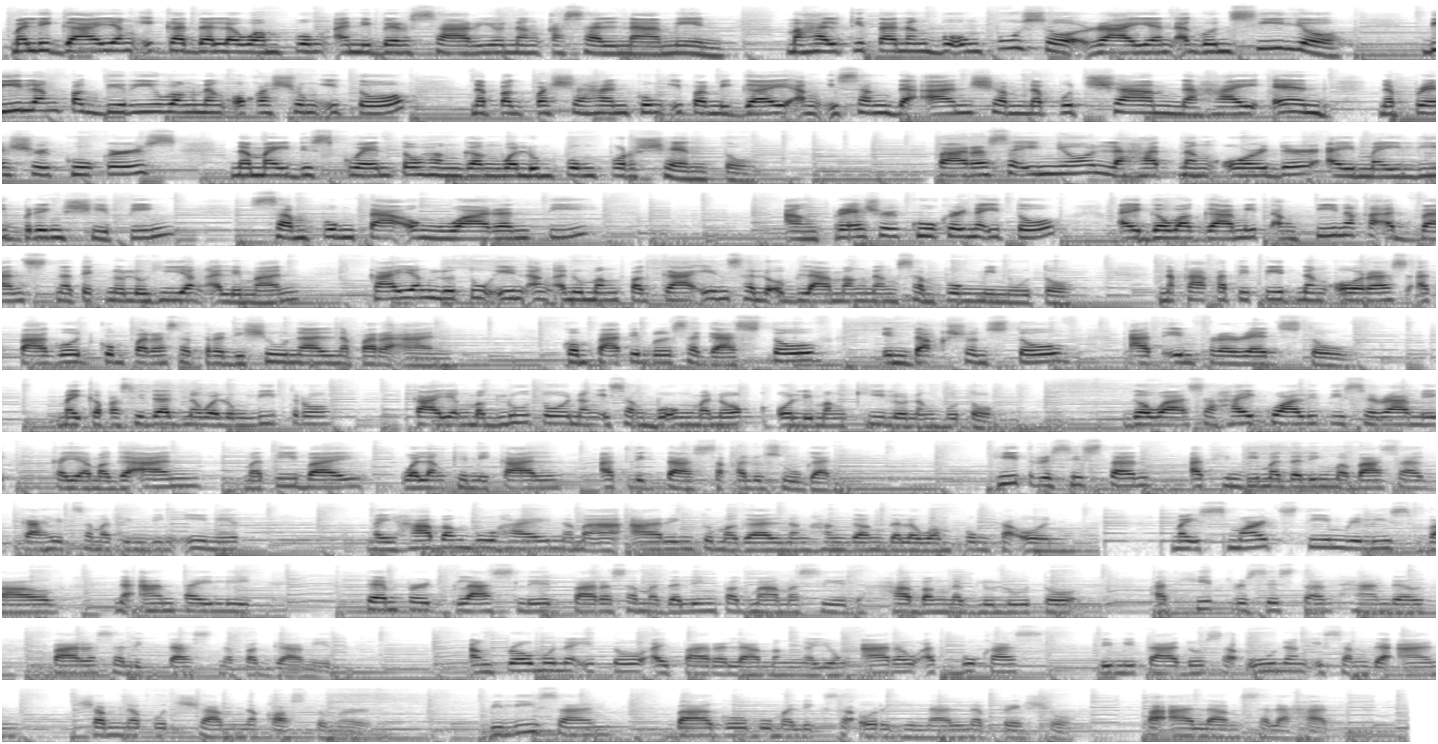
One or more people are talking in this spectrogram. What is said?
Maligayang ikadalawampung anibersaryo ng kasal namin. Mahal kita ng buong puso, Ryan Agoncillo. Bilang pagdiriwang ng okasyong ito, napagpasyahan kong ipamigay ang isang daan siyam na putsyam na high-end na pressure cookers na may diskwento hanggang 80%. Para sa inyo, lahat ng order ay may libreng shipping, 10 taong warranty. Ang pressure cooker na ito ay gawa gamit ang pinaka-advanced na teknolohiyang Aleman, kayang lutuin ang anumang pagkain sa loob lamang ng 10 minuto. Nakakatipid ng oras at pagod kumpara sa tradisyonal na paraan. Compatible sa gas stove, induction stove, at infrared stove. May kapasidad na 8 litro, kayang magluto ng isang buong manok o 5 kilo ng buto. Gawa sa high-quality ceramic kaya magaan, matibay, walang kemikal at ligtas sa kalusugan. Heat resistant at hindi madaling mabasag kahit sa matinding init, may habang buhay na maaaring tumagal ng hanggang 20 taon. May smart steam release valve na anti-leak, tempered glass lid para sa madaling pagmamasid habang nagluluto, at heat resistant handle para sa ligtas na paggamit. Ang promo na ito ay para lamang ngayong araw at bukas, limitado sa unang isang daan, siyam na putsyam na customer. Bilisan bago bumalik sa orihinal na presyo. Paalam sa lahat.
